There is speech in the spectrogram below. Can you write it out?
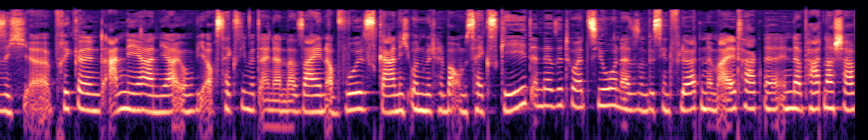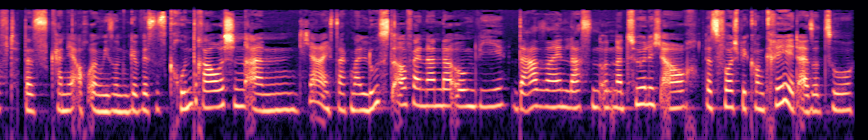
sich äh, prickelnd annähern, ja, irgendwie auch sexy miteinander sein, obwohl es gar nicht unmittelbar um Sex geht in der Situation, also so ein bisschen flirten im Alltag, äh, in der Partnerschaft. Das kann ja auch irgendwie so ein gewisses Grundrauschen an, ja, ich sag mal, Lust aufeinander irgendwie da sein lassen und natürlich auch das Vorspiel konkret, also zu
